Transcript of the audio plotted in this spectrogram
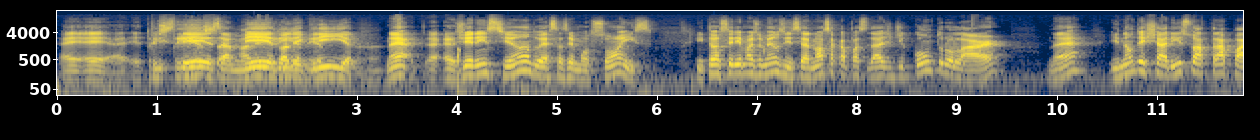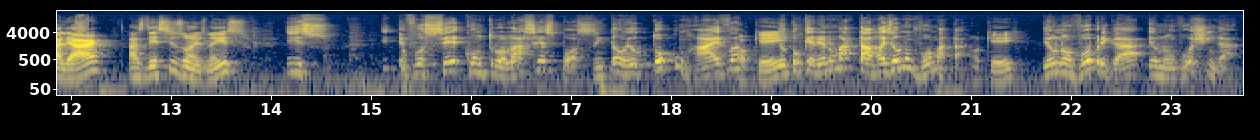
é, é, é, tristeza, tristeza, medo, alegria, alegria uhum. né? É, gerenciando essas emoções, então seria mais ou menos isso, é a nossa capacidade de controlar, né? E não deixar isso atrapalhar as decisões, não é isso? Isso. Você controlar as respostas. Então, eu tô com raiva, okay. eu tô querendo matar, mas eu não vou matar. Ok. Eu não vou brigar, eu não vou xingar.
